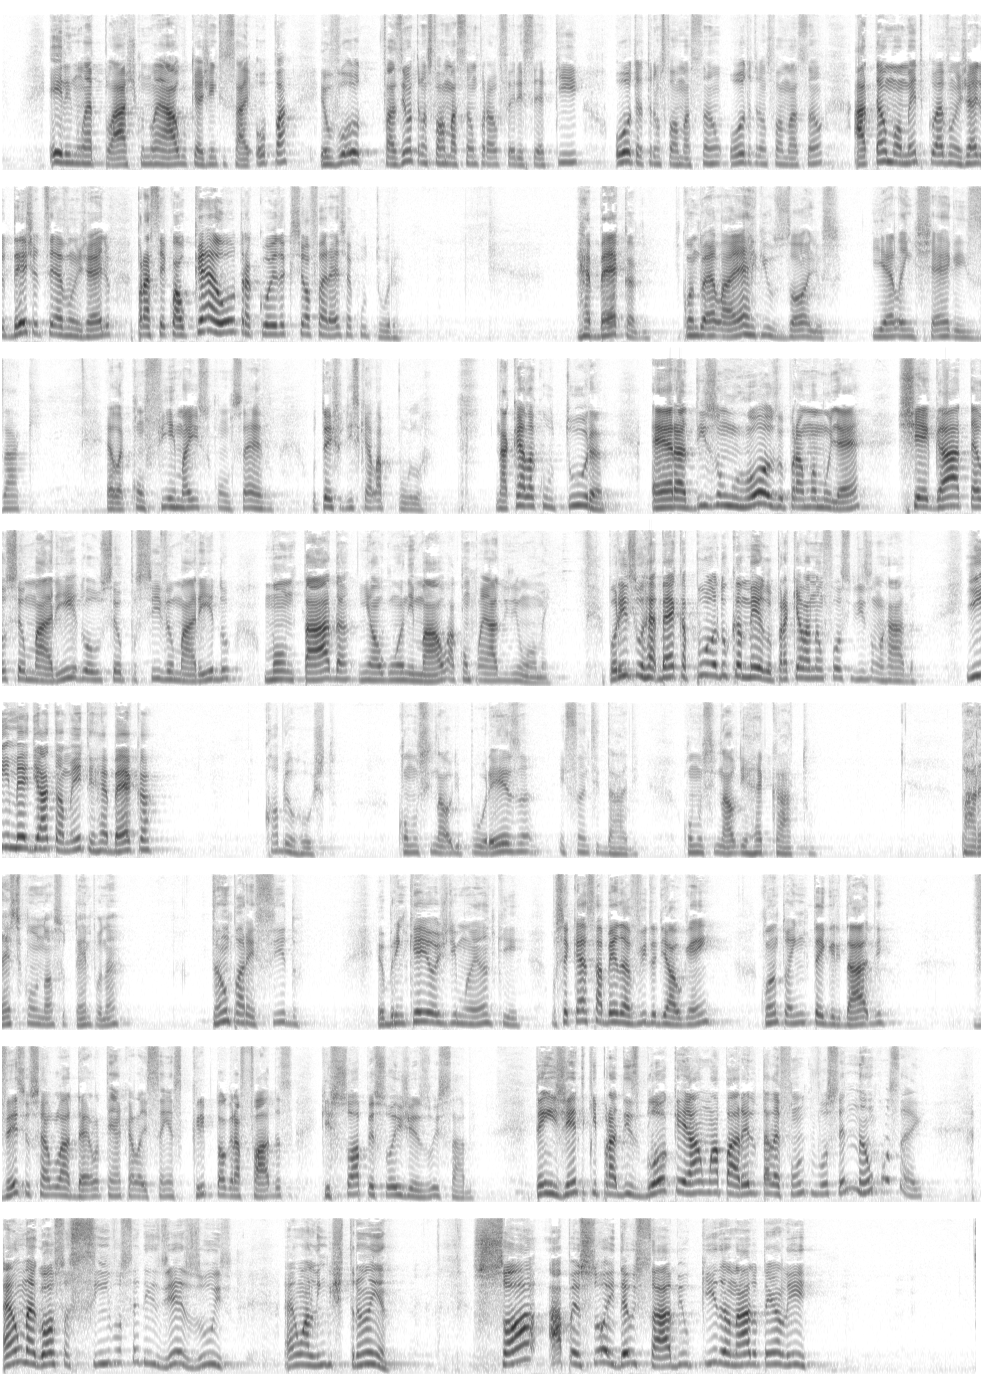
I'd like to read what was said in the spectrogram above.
Ele não é plástico, não é algo que a gente sai. Opa, eu vou fazer uma transformação para oferecer aqui, outra transformação, outra transformação, até o momento que o evangelho deixa de ser evangelho para ser qualquer outra coisa que se oferece à cultura. Rebeca, quando ela ergue os olhos e ela enxerga Isaac, ela confirma isso com o servo, o texto diz que ela pula. Naquela cultura, era desonroso para uma mulher chegar até o seu marido ou o seu possível marido montada em algum animal, acompanhado de um homem. Por isso, Rebeca pula do camelo para que ela não fosse desonrada. E imediatamente, Rebeca cobre o rosto, como sinal de pureza e santidade. como sinal de recato. Parece com o nosso tempo, né? Tão parecido. Eu brinquei hoje de manhã que você quer saber da vida de alguém quanto à integridade? Vê se o celular dela tem aquelas senhas criptografadas que só a pessoa e Jesus sabe. Tem gente que para desbloquear um aparelho telefônico você não consegue. É um negócio assim, você diz, Jesus, é uma língua estranha. Só a pessoa e Deus sabe o que danado tem ali.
